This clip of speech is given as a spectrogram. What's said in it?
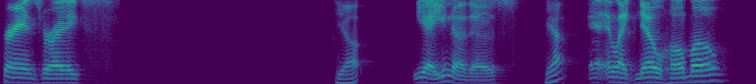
trans rights, Yep. yeah, you know those, Yep. and, and like no homo.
